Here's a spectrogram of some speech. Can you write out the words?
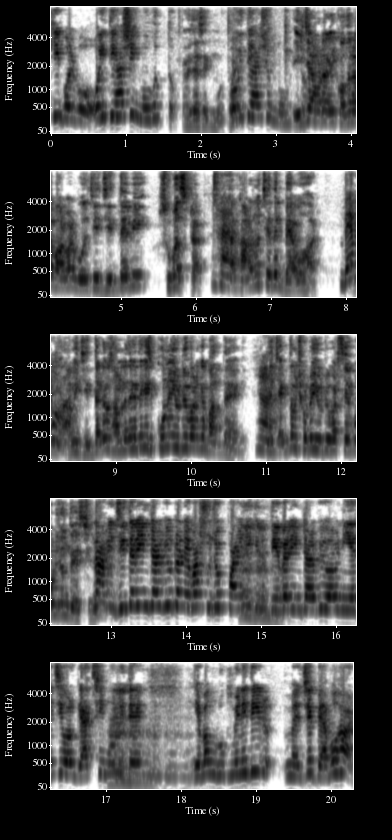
কি বলব ঐতিহাসিক মুহূর্ত। ঐতিহাসিক মুহূর্ত। ঐতিহাসিক মুহূর্ত। এই যে আমরা এই কথাটা বারবার বলছি জিৎ দেবী সুপারস্টার হ্যাঁ। তার কারণ হচ্ছে এদের ব্যবহার। ব্যবহার। আমি- জিদ্দাকে তো সামনে থেকে দেখেছি কোন ইউটিউবারকে বাদ দেয়নি। হ্যাঁ। একদম ছোট ইউটিউবার সে পর্যন্ত এসেছিল। না আমি জিতের ইন্টারভিউটা নেবার সুযোগ পাইনি কিন্তু দেবের ইন্টারভিউ আমি নিয়েছি ওর গেছি মুভিতে এবং রুক্মিণীদির যে ব্যবহার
